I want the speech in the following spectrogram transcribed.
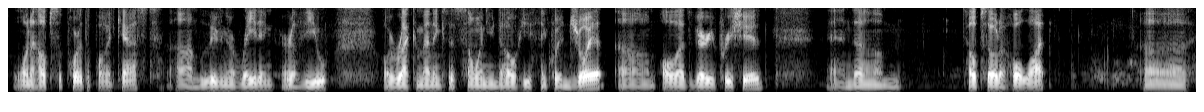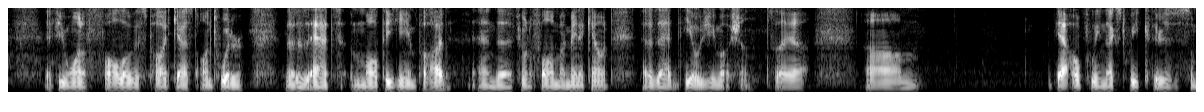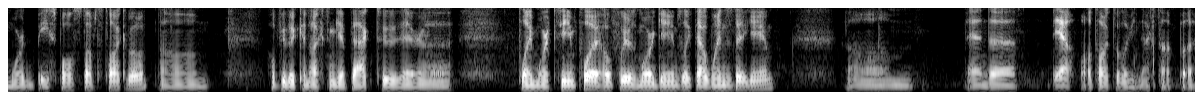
want to help support the podcast, um, leaving a rating or a review or recommending to someone you know who you think would enjoy it. Um, all that's very appreciated and um, helps out a whole lot. If you want to follow this podcast on Twitter, that is at multigamepod. And uh, if you want to follow my main account, that is at the OG Motion. So yeah, um, yeah, hopefully next week there's some more baseball stuff to talk about. Um, hopefully the Canucks can get back to their uh, play more team play. Hopefully there's more games like that Wednesday game. Um, and uh, yeah, I'll talk to you next time. Bye.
